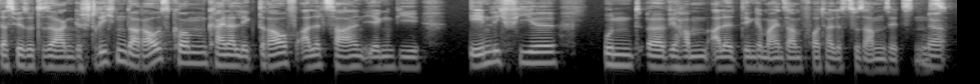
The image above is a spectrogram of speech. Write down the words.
dass wir sozusagen gestrichen da rauskommen, keiner legt drauf, alle zahlen irgendwie ähnlich viel und äh, wir haben alle den gemeinsamen Vorteil des Zusammensitzens.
